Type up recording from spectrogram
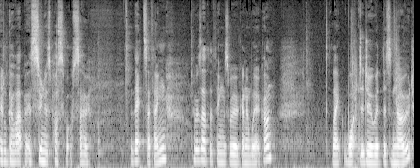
it'll go up as soon as possible, so that's a thing. There was other things we were going to work on, like what to do with this node,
